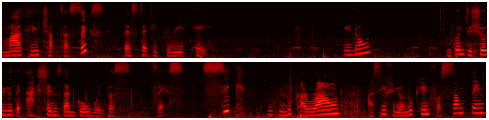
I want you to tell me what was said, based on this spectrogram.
Matthew chapter 6, verse 33a. You know, I'm going to show you the actions that go with this verse. Seek, you look around as if you're looking for something,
